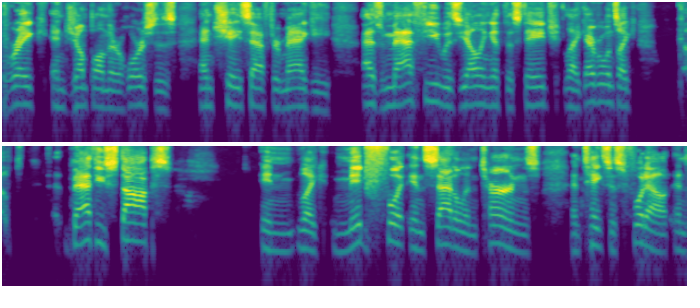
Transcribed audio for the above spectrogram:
break and jump on their horses and chase after Maggie. As Matthew is yelling at the stage, like everyone's like, Matthew stops in like mid foot in saddle and turns and takes his foot out and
